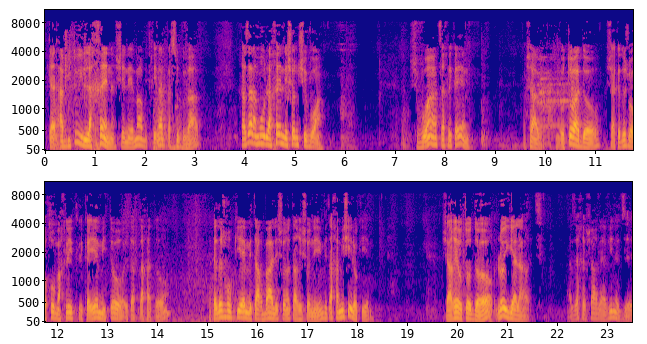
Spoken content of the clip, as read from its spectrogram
כן, הביטוי לכן שנאמר בתחילת פסוק ו', חז"ל אמרו לכן לשון שבועה. שבועה צריך לקיים. עכשיו, אותו הדור שהקדוש ברוך הוא מחליט לקיים איתו את הבטחתו, הקדוש ברוך הוא קיים את ארבע הלשונות הראשונים ואת החמישי לא קיים. שהרי אותו דור לא הגיע לארץ. אז איך אפשר להבין את זה?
